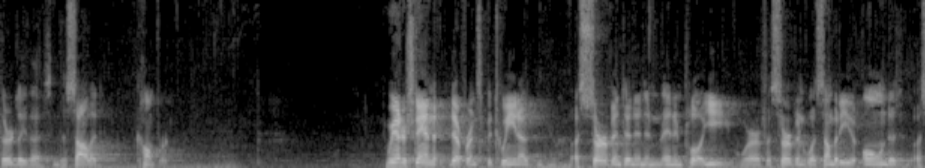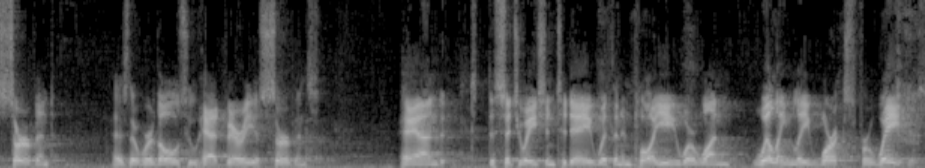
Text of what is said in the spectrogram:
thirdly, the, the solid comfort. We understand the difference between a a servant and an, an employee, where if a servant was somebody who owned a, a servant, as there were those who had various servants, and the situation today with an employee where one willingly works for wages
